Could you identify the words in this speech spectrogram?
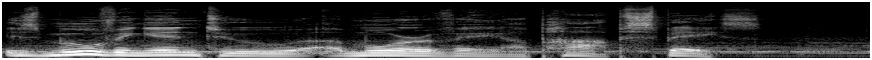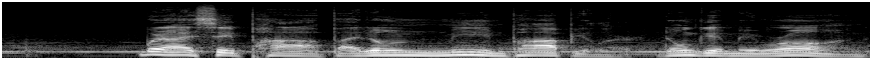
is moving into a more of a, a pop space. When I say pop, I don't mean popular, don't get me wrong.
